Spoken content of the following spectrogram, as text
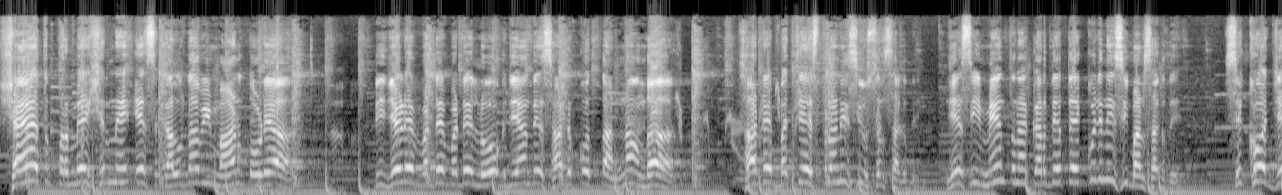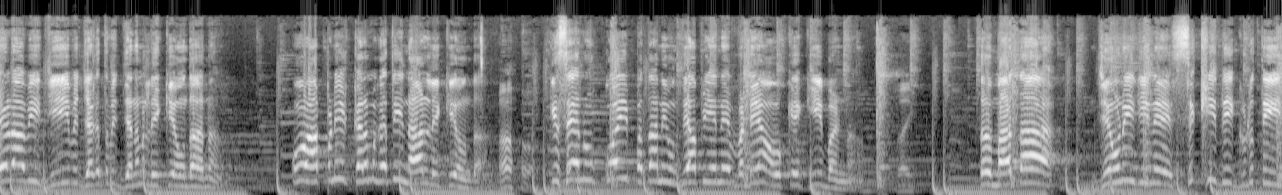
ਸ਼ਾਇਦ ਪਰਮੇਸ਼ਰ ਨੇ ਇਸ ਗੱਲ ਦਾ ਵੀ ਮਾਣ ਤੋੜਿਆ ਵੀ ਜਿਹੜੇ ਵੱਡੇ ਵੱਡੇ ਲੋਕ ਜਿਹਾਂ ਦੇ ਸਾਡੇ ਕੋਲ ਧਨ ਨਾ ਹੁੰਦਾ, ਸਾਡੇ ਬੱਚੇ ਇਸ ਤਰ੍ਹਾਂ ਨਹੀਂ ਸੀ ਉਸਰ ਸਕਦੇ। ਜੇ ਅਸੀਂ ਮਿਹਨਤ ਨਾ ਕਰਦੇ ਤੇ ਕੁਝ ਨਹੀਂ ਸੀ ਬਣ ਸਕਦੇ। ਸਿੱਖੋ ਜਿਹੜਾ ਵੀ ਜੀਵ ਜਗਤ ਵਿੱਚ ਜਨਮ ਲੈ ਕੇ ਆਉਂਦਾ ਨਾ ਉਹ ਆਪਣੀ ਕਰਮਗਤੀ ਨਾਲ ਲੈ ਕੇ ਆਉਂਦਾ। ਕਿਸੇ ਨੂੰ ਕੋਈ ਪਤਾ ਨਹੀਂ ਹੁੰਦਾ ਵੀ ਇਹਨੇ ਵੱਡਿਆਂ ਹੋ ਕੇ ਕੀ ਬਣਨਾ। ਤੋ ਮਾਤਾ ਜਿਉਣੀ ਜੀ ਨੇ ਸਿੱਖੀ ਦੀ ਗੁੜਤੀ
